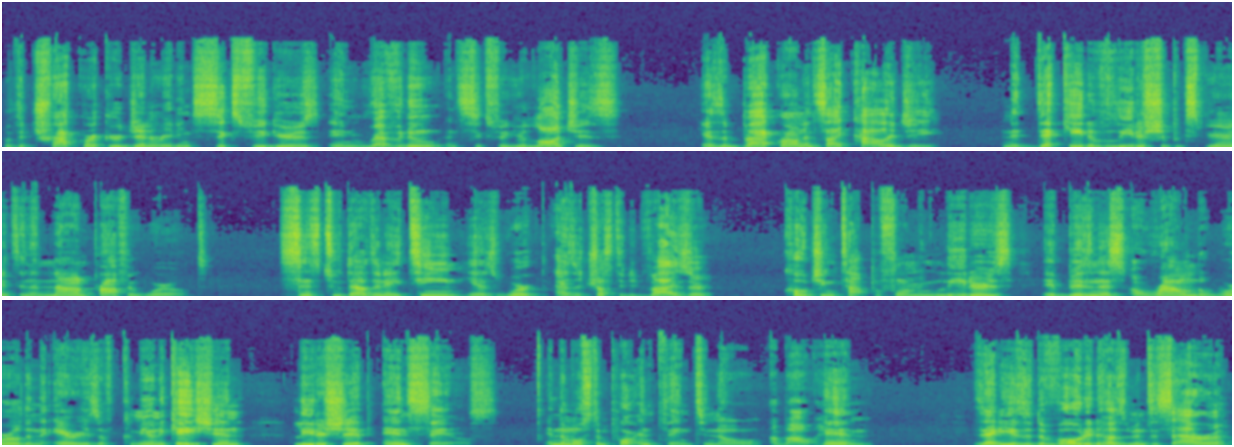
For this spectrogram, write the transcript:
with a track record generating six figures in revenue and six figure launches. He has a background in psychology and a decade of leadership experience in the nonprofit world. Since 2018, he has worked as a trusted advisor, coaching top performing leaders in business around the world in the areas of communication, leadership, and sales. And the most important thing to know about him is that he is a devoted husband to Sarah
